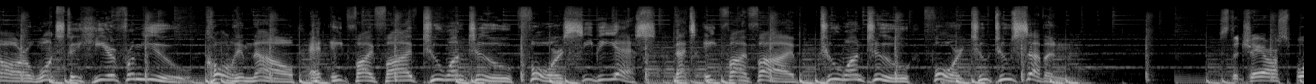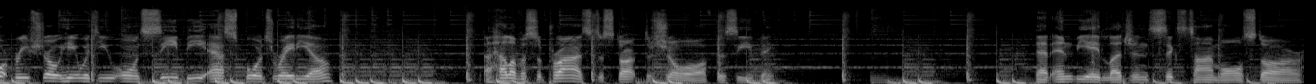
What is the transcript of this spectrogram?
Wants to hear from you. Call him now at 855 212 4CBS. That's 855 212 4227. It's the JR Sport Brief Show here with you on CBS Sports Radio. A hell of a surprise to start the show off this evening. That NBA legend, six time All Star,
